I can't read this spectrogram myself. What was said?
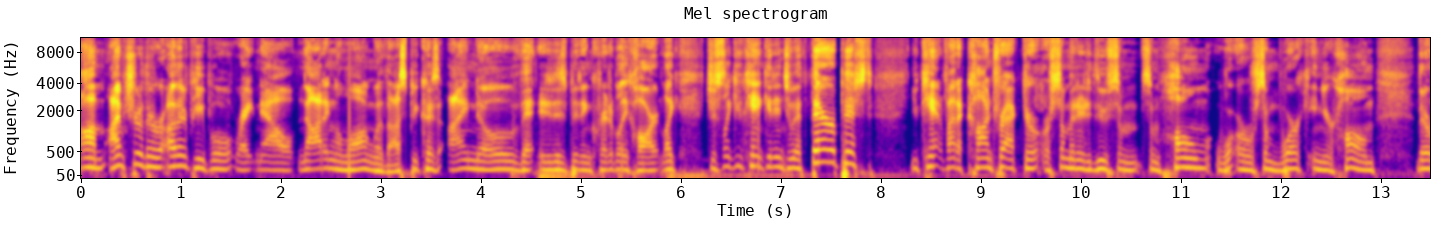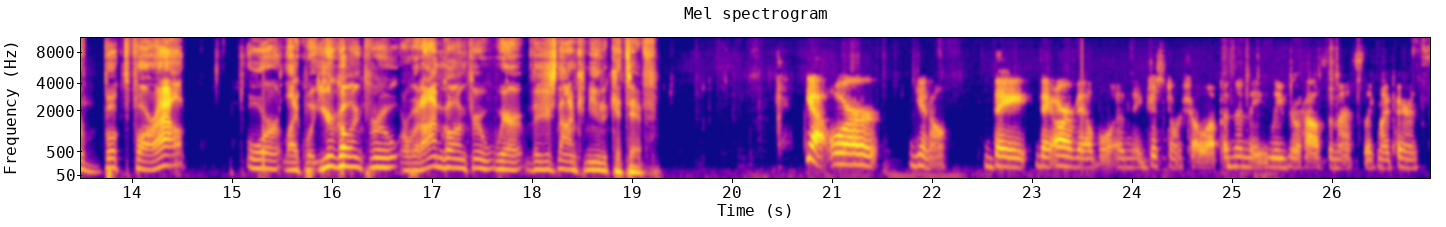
Um, I'm sure there are other people right now nodding along with us because I know that it has been incredibly hard. Like just like you can't get into a therapist, you can't find a contractor or somebody to do some some home or some work in your home. They're booked far out, or like what you're going through or what I'm going through, where they're just non-communicative. Yeah, or you know they they are available and they just don't show up, and then they leave your house a mess. Like my parents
